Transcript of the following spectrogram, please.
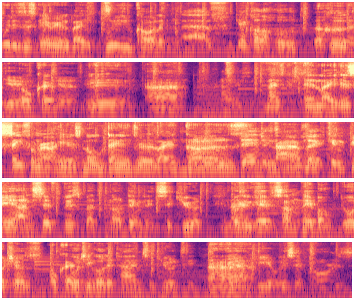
What is this area like? What do you call it? Uh, you can call a hood. A hood. Yeah, Okay. yeah, Yeah. Ah. Nice. Nice. And like it's safe around here. It's no danger, like guns, no danger. Knives. looks like can be unsafe place, but no danger. It's secured because we have some neighborhood watchers Okay. watching all the time. Security. Ah. Yeah, here we safe no worries.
